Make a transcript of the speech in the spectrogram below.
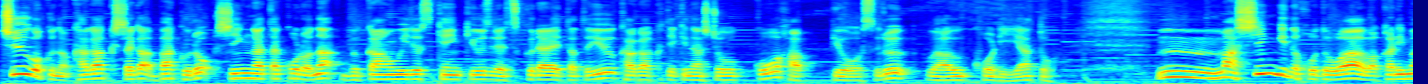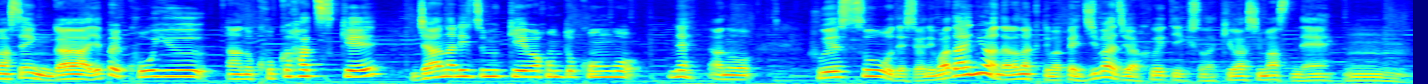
中国の科学者が暴露新型コロナ武漢ウイルス研究所で作られたという科学的な証拠を発表するワウコリアと。うんまあ、真偽のほどは分かりませんが、やっぱりこういうあの告発系、ジャーナリズム系は本当今後、ね、あの増えそうですよね。話題にはならなくても、やっぱりじわじわ増えていきそうな気はしますね。うん。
